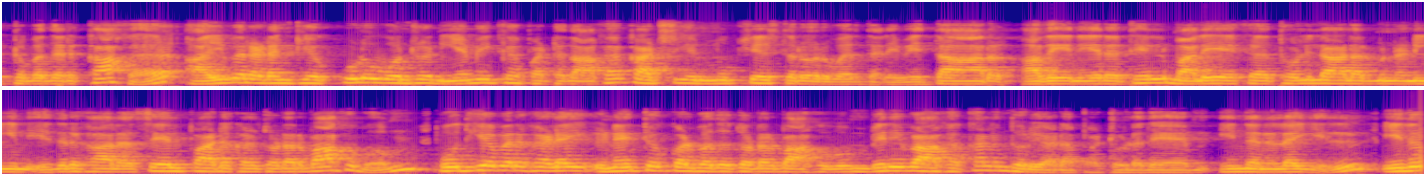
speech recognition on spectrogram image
எட்டுவதற்காக ஐவர் அடங்கிய குழு ஒன்று நியமிக்கப்பட்டதாக கட்சியின் முக்கியஸ்தர் ஒருவர் தெரிவித்தார். அதே நேரத்தில் மலையக தொழிலாளர் முன்னணியின் எதிர்கால செயல்பாடுகள் தொடர்பாகவும் புதியவர்களை இணைத்துக் கொள்வது தொடர்பாகவும் விரிவாக கலந்துரையாடப்பட்டுள்ளது. இந்த நிலையில் இது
